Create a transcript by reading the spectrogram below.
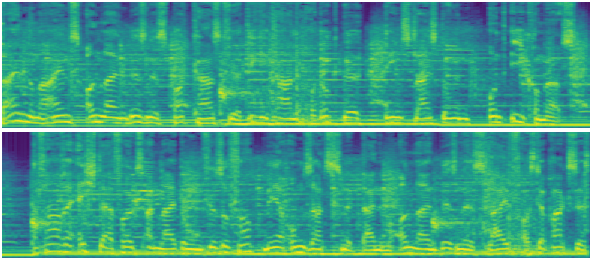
Dein Nummer 1 Online Business Podcast für digitale Produkte, Dienstleistungen und E-Commerce. Erfahre echte Erfolgsanleitungen für sofort mehr Umsatz mit deinem Online Business live aus der Praxis.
